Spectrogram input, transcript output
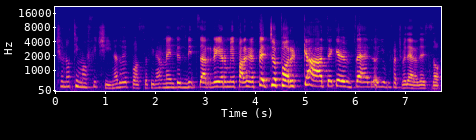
c'è un'ottima officina dove posso finalmente sbizzarrirmi e fare le peggio porcate. Che bello! Io vi faccio vedere adesso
